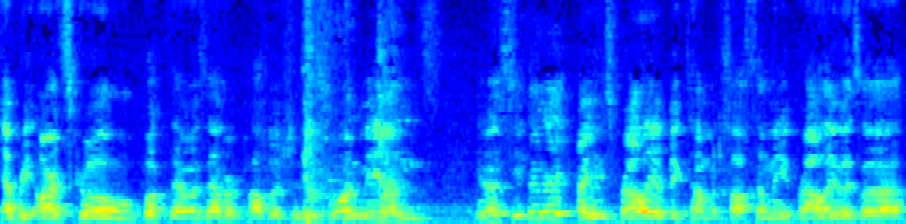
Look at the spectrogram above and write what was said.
every ArtScroll book that was ever published is just one man's you know, so you think I, probably a big Talmid Chacham, and he probably was a,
